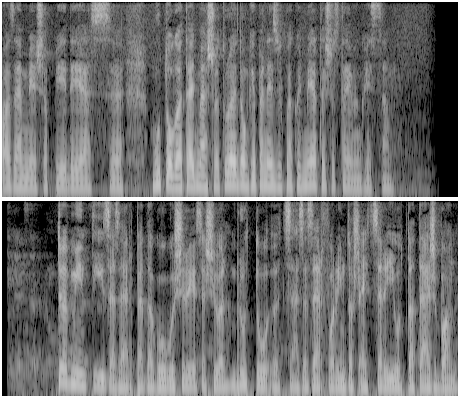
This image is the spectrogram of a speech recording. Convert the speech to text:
Az M és a PDS mutogat egymásra. Tulajdonképpen nézzük meg, hogy miért, és aztán jövünk vissza. Több mint 10 ezer pedagógus részesül bruttó 500 ezer forintos egyszeri juttatásban.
